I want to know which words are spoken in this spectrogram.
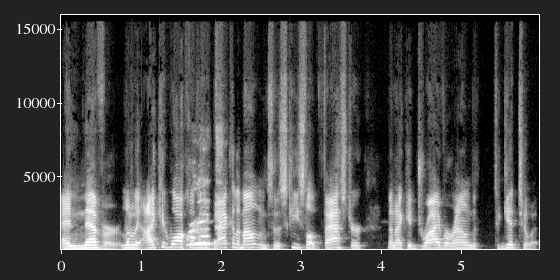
and never, literally, I could walk over the back of the mountain to the ski slope faster than I could drive around to get to it.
